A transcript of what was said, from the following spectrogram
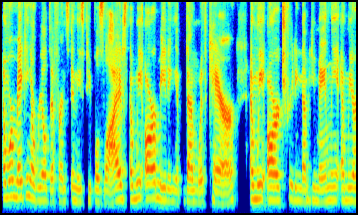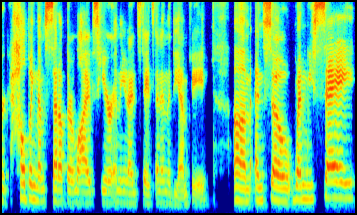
and we're making a real difference in these people's lives. And we are meeting them with care, and we are treating them humanely, and we are helping them set up their lives here in the United States and in the DMV. Um, and so when we say,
